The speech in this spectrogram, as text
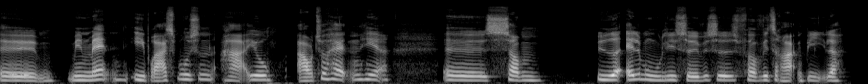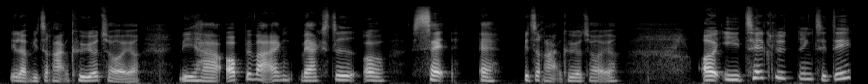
Øh, min mand i Rasmussen har jo autohandlen her, øh, som yder alle mulige services for veteranbiler eller veterankøretøjer. Vi har opbevaring, værksted og salg af veterankøretøjer. Og i tilknytning til det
